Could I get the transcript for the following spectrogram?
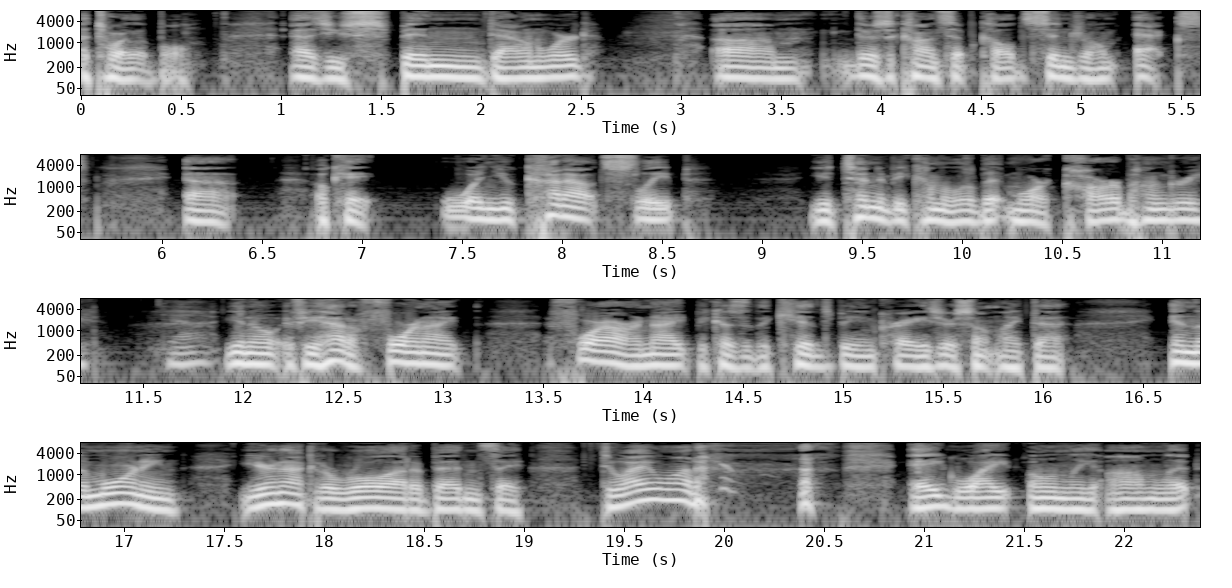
a toilet bowl. As you spin downward, um, there's a concept called syndrome X. Uh, okay, when you cut out sleep, you tend to become a little bit more carb hungry. Yeah. You know, if you had a four night, four hour night because of the kids being crazy or something like that, in the morning, you're not going to roll out of bed and say, do I want a egg white only omelet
